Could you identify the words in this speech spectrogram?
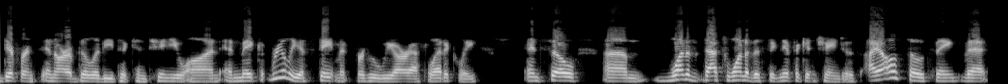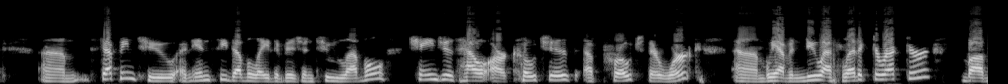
difference in our ability to continue on and make really a statement for who we are athletically. And so, um, one of that's one of the significant changes. I also think that um, stepping to an NCAA Division two level changes how our coaches approach their work. Um, we have a new athletic director Bob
